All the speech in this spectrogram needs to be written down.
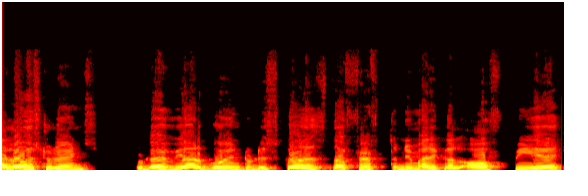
Hello students, today we are going to discuss the fifth numerical of pH.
